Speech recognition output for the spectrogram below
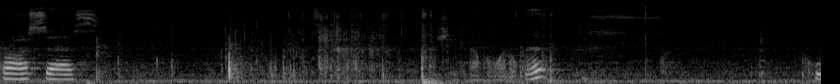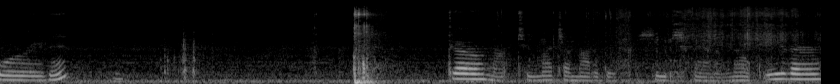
process. Shake it up a little bit. Pour it in. Go, not too much. I'm not a big, huge fan of milk either.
